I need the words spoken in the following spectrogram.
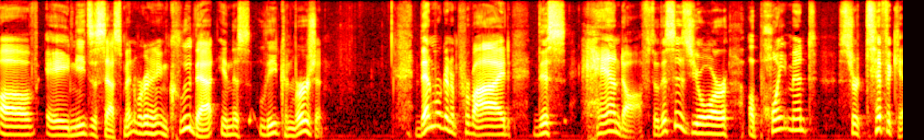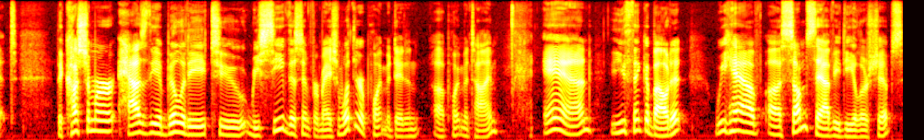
of a needs assessment. We're going to include that in this lead conversion then we're going to provide this handoff. So this is your appointment certificate. The customer has the ability to receive this information with their appointment date and uh, appointment time. And you think about it, we have uh, some savvy dealerships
